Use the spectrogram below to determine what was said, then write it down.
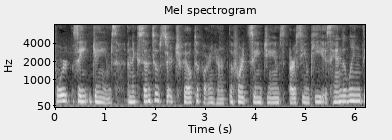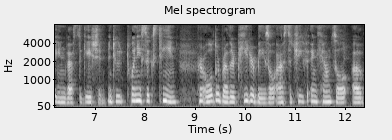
Fort St. James. An extensive search failed to find her. The Fort St. James RCMP is handling the investigation. Into 2016, her older brother, Peter Basil, asked the chief and council of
